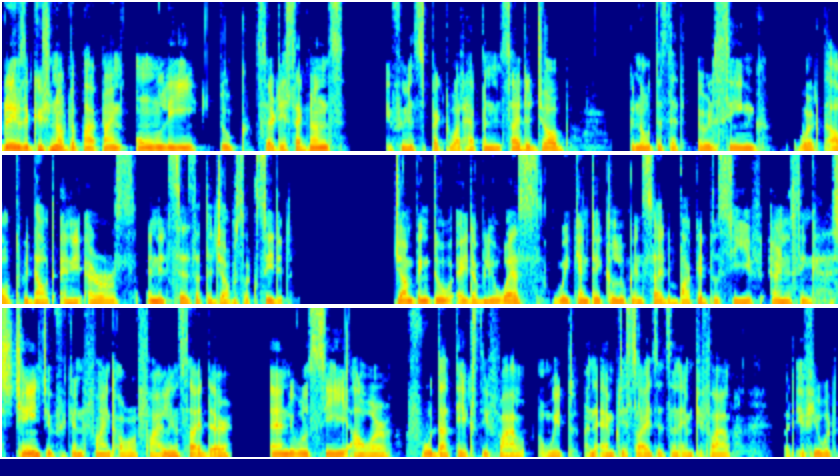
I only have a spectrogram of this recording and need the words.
The execution of the pipeline only took 30 seconds. If you inspect what happened inside the job, you notice that everything worked out without any errors and it says that the job succeeded. Jumping to AWS, we can take a look inside the bucket to see if anything has changed, if we can find our file inside there. And you will see our foo.txt file with an empty size, it's an empty file. But if you would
